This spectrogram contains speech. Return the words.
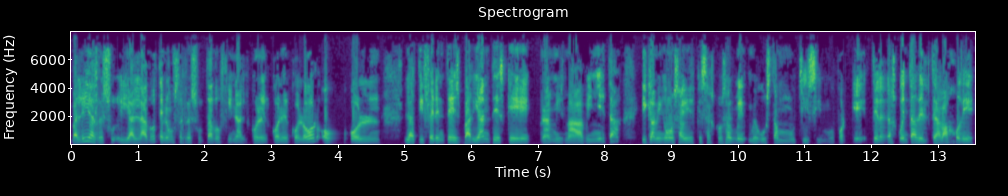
¿vale? Y al, y al lado tenemos el resultado final con el, con el color o con las diferentes variantes que una misma viñeta y que a mí, como sabéis, que esas cosas me, gustan muchísimo porque te das cuenta del trabajo de,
